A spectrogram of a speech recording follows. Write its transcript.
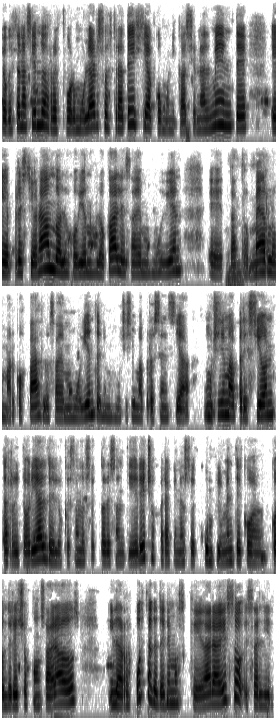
lo que están haciendo es reformular su estrategia comunicacionalmente, eh, presionando a los gobiernos locales, sabemos muy bien, eh, tanto Merlo, Marcos Paz, lo sabemos muy bien, tenemos muchísima presencia, muchísima presión territorial de lo que son los sectores antiderechos para que no se cumplimente con con, derechos consagrados y la respuesta que tenemos que dar a eso es salir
